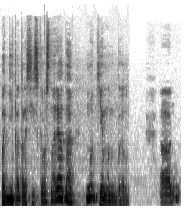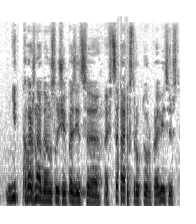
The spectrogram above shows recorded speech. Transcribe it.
погиб от российского снаряда, ну, кем он был? А, не так важна в данном случае позиция официальных структур, правительств.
